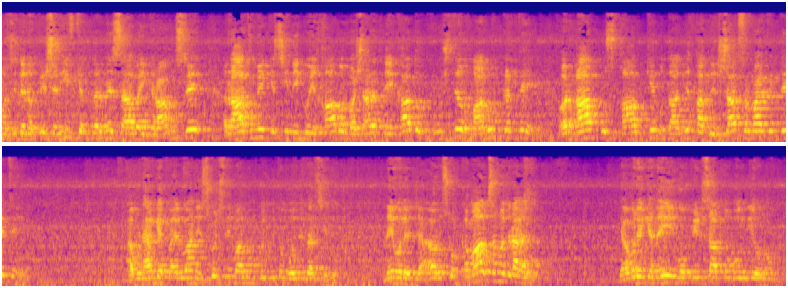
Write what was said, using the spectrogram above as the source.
मस्जिद नबी शरीफ के अंदर में साहब इकराम से रात में किसी ने कोई ख्वाब और बशारत देखा तो पूछते और मालूम करते और आप उस ख्वाब के मुताबिक आप इर्शाद फरमा करते थे। अब उठा के पहलवान इसको नहीं मालूम कुछ भी तो बोल देता सीधे नहीं। बोले और उसको कमाल समझ रहा है। क्या बोले कि नहीं, वो पीर साहब तो बोल दिए उन्होंने।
